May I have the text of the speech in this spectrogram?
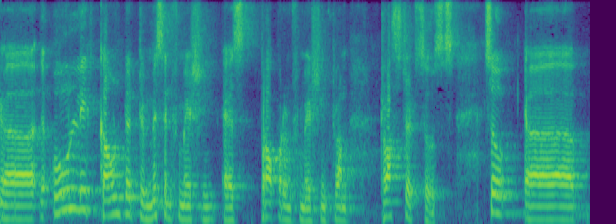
uh, the only counter to misinformation is proper information from trusted sources. So uh,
